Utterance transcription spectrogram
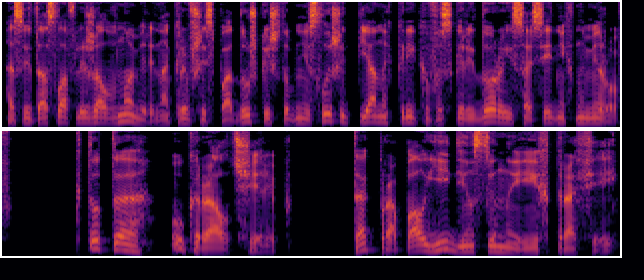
а Святослав лежал в номере, накрывшись подушкой, чтобы не слышать пьяных криков из коридора и соседних номеров. Кто-то украл череп. Так пропал единственный их трофей.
